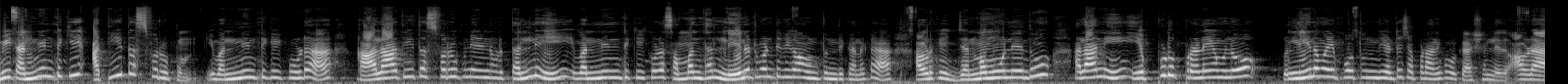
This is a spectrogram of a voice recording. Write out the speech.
వీటన్నింటికీ అతీత స్వరూపం. ఇవన్నింటికి కూడా కాలాతీత స్వరూపిణి అయిన తల్లి ఇవన్నింటికి కూడా సంబంధం లేనటువంటిదిగా ఉంటుంది కనుక ఆవిడకి జన్మము లేదు. అలాని ఎప్పుడు ప్రణయంలో లీనమైపోతుంది అంటే చెప్పడానికి అవకాశం లేదు. ఆవిడ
